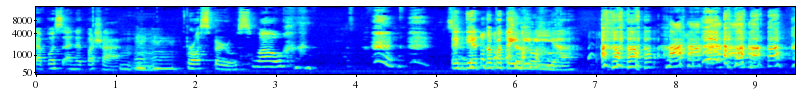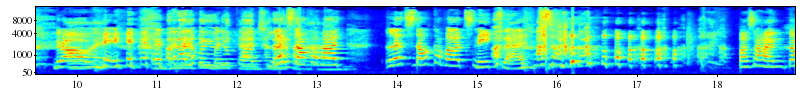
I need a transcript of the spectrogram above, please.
Tapos ano pa siya? Mm-mm. Prosperous. Wow. And yet, napatay ni Ria. Grabe. Huwag na yung balikan let's talk about, let's talk about snake plants. pasahan to,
